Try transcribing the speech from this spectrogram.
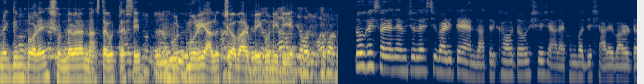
অনেকদিন পরে সন্ধ্যাবেলা নাস্তা করতেছি বুট মুড়ি আলুর চপ আর বেগুনি দিয়ে। তো গাইস ফাইনালি আমি চলে আসছি বাড়িতে and রাতের খাওয়াটাও শেষ আর এখন বাজে সাড়ে বারোটা।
